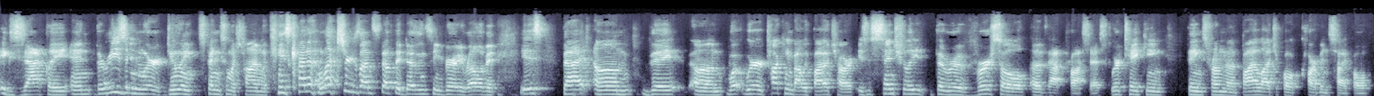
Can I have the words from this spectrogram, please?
exactly. And the reason we're doing spending so much time with these kind of lectures on stuff that doesn't seem very relevant is that um, the um, what we're talking about with biochar is essentially the reversal of that process. We're taking things from the biological carbon cycle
